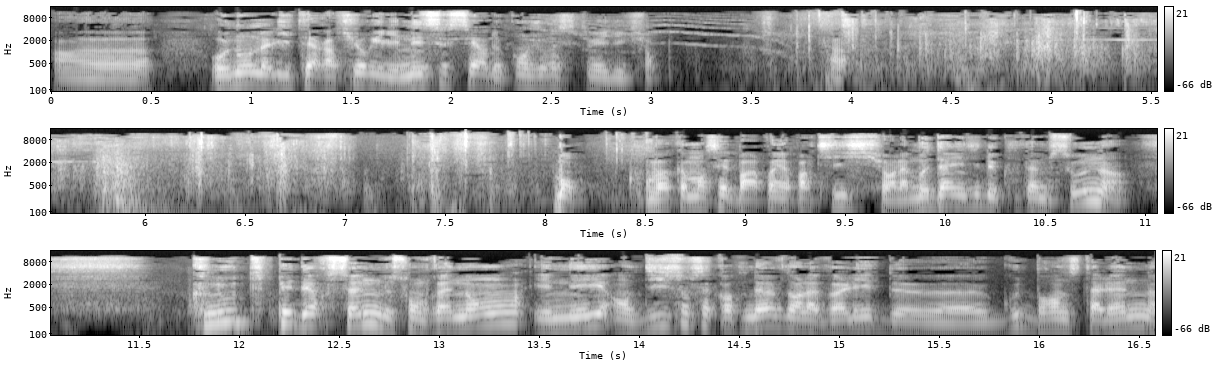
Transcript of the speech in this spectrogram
au nom de la littérature, il est nécessaire de conjurer cette malédiction on va commencer par la première partie sur la modernité de Knut Hamsun. Knut Pedersen, de son vrai nom, est né en 1859 dans la vallée de euh, Gudbrandsdalen,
